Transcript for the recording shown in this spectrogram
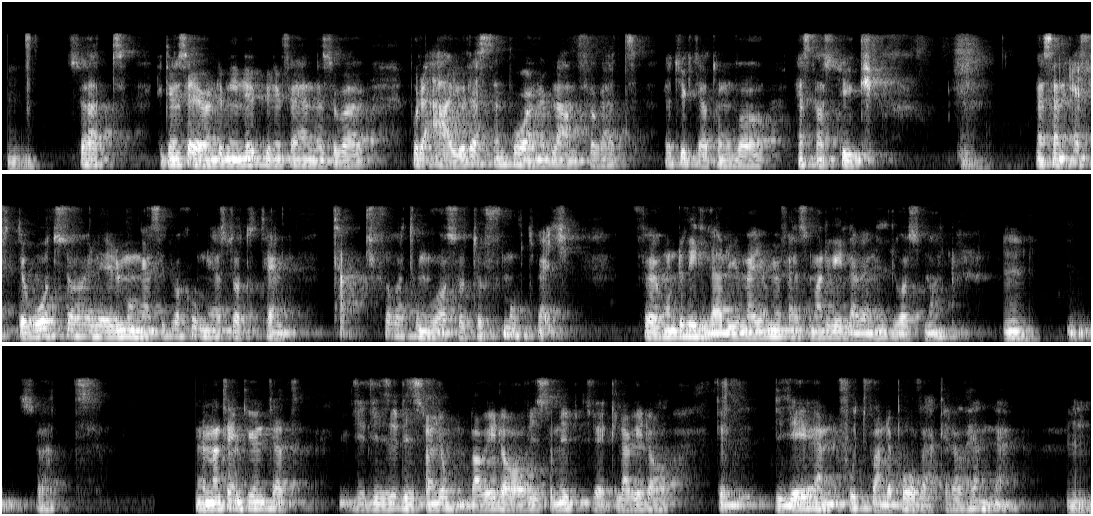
Mm. Så att jag kan säga under min utbildning för henne så var jag både arg och ledsen på henne ibland för att jag tyckte att hon var nästan stygg. Men sen efteråt så är det många situationer jag stått och tänkt tack för att hon var så tuff mot mig. För hon drillade ju mig ungefär som man drillar en idrottsman. Mm. Så att, men man tänker ju inte att vi, vi som jobbar idag, vi som utvecklar idag, vi- är en fortfarande påverkade av henne. Mm.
